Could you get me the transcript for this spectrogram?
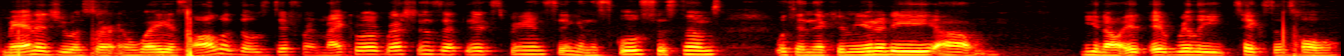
manage you a certain way. It's all of those different microaggressions that they're experiencing in the school systems within their community. Um, you know it, it really takes a toll.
